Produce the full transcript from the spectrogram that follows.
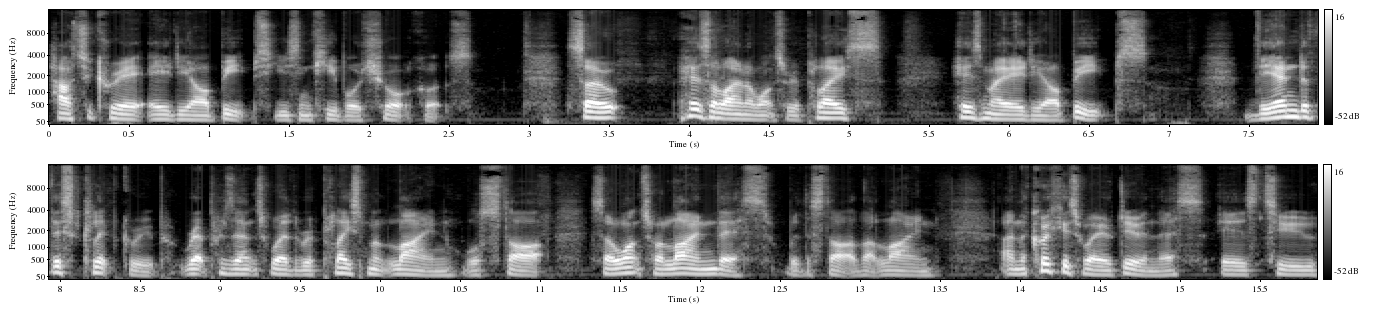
how to create ADR beeps using keyboard shortcuts. So here's a line I want to replace, here's my ADR beeps. The end of this clip group represents where the replacement line will start, so I want to align this with the start of that line. And the quickest way of doing this is to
